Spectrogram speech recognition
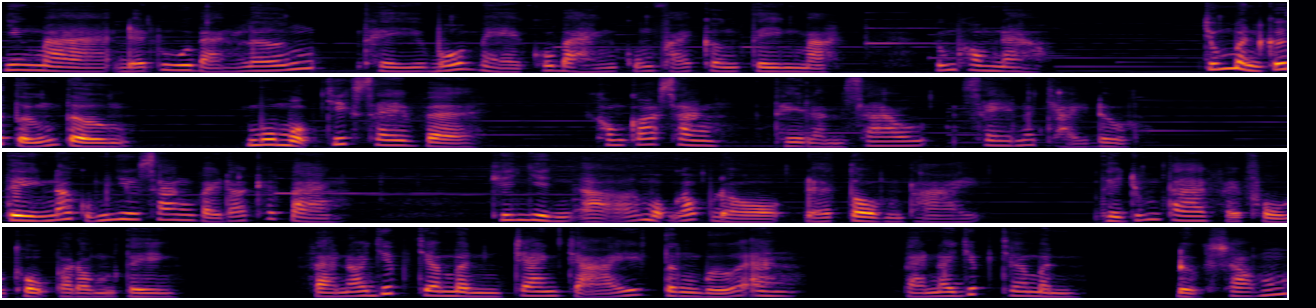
Nhưng mà để nuôi bạn lớn thì bố mẹ của bạn cũng phải cần tiền mà, đúng không nào? Chúng mình cứ tưởng tượng, mua một chiếc xe về, không có xăng thì làm sao xe nó chạy được? Tiền nó cũng như xăng vậy đó các bạn. Khi nhìn ở một góc độ để tồn tại thì chúng ta phải phụ thuộc vào đồng tiền. Và nó giúp cho mình trang trải từng bữa ăn. Và nó giúp cho mình được sống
